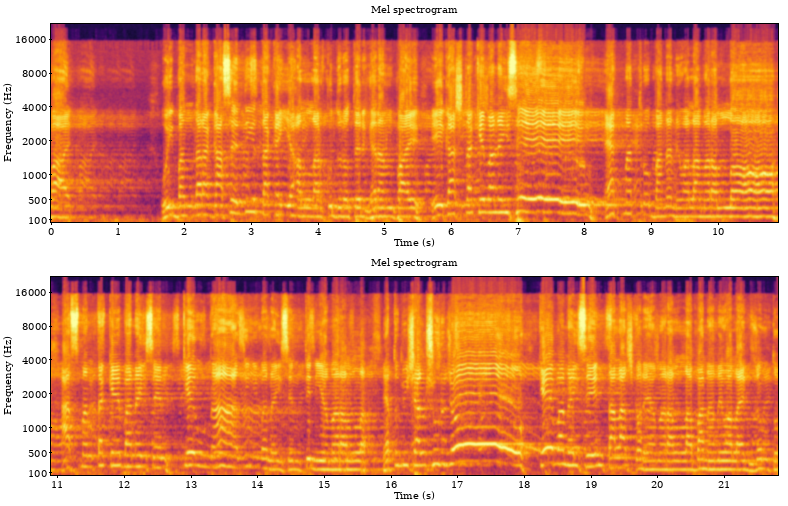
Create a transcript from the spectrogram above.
পায়। ওই বান্দারা গাছের দিয়ে তাকাইয়া আল্লাহর কুদরতের ঘেরান পায়। এই গাছটাকে বানাইছে? একমাত্র বানানেওয়ালা আমার আল্লাহ। আসমানটাকে বানাইছেন? কেউ না যিনি বানাইছেন তিনি আমার আল্লাহ। এত বিশাল সূর্য, কে বানাইছেন? তালাশ করে আমার আল্লাহ, বানানেওয়ালা একজন তো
